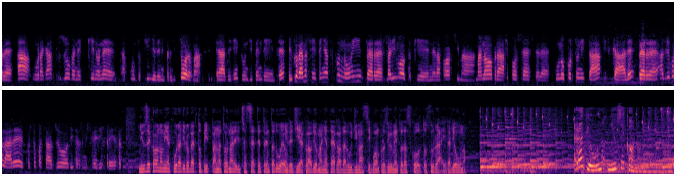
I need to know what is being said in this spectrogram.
imprenditore a un ragazzo giovane che non è appunto figlio dell'imprenditore ma è ad esempio un dipendente, il governo si è impegnato con noi per fare in modo che nella prossima manovra ci possa essere un'opportunità fiscale per agevolare questo passaggio di trasmissione di impresa. News Economy a cura di Roberto Pippan torna alle 17.32 in regia Claudio Magnaterra da Luigi Massi. Buon proseguimento d'ascolto su RAI Radio 1. Radio 1 News Economy.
